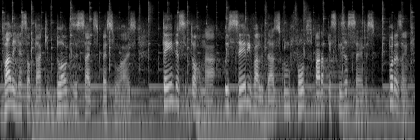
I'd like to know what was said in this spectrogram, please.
Vale ressaltar que blogs e sites pessoais tendem a se tornar e serem validados como fontes para pesquisas sérias. Por exemplo,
